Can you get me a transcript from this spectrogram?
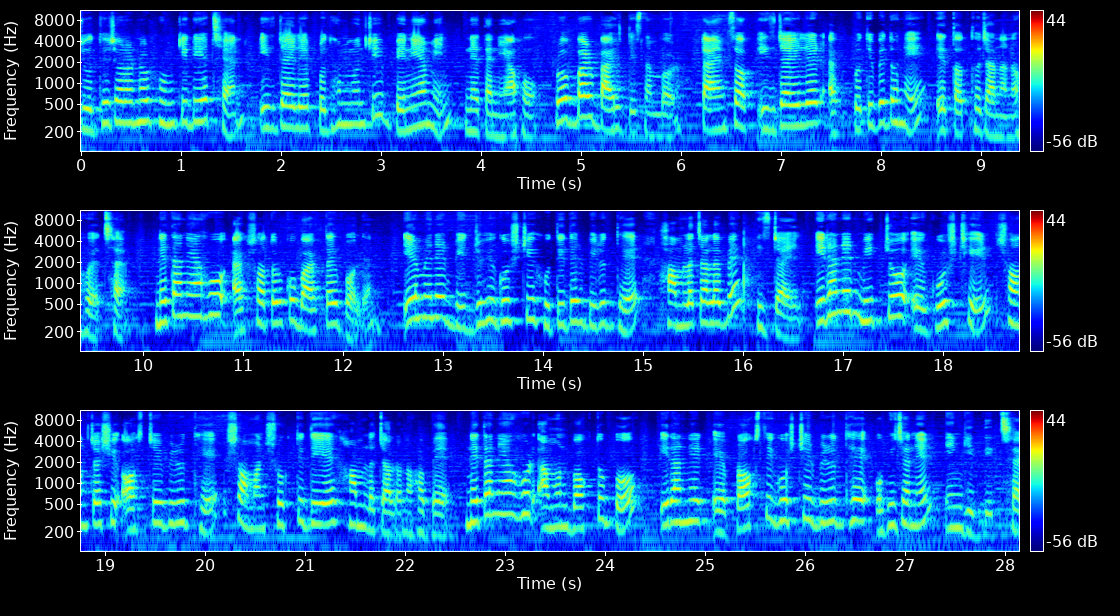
যুদ্ধে জড়ানোর হুমকি দিয়েছেন ইসরায়েলের প্রধানমন্ত্রী বেনিয়ামিন নেতানিয়াহু। রোববার বাইশ ডিসেম্বর টাইমস অফ ইসরায়েলের এক প্রতিবেদনে এ তথ্য জানানো হয়েছে। নেতানিয়াহু এক সতর্ক বার্তায় বলেন ইয়েমেনের বিদ্রোহী গোষ্ঠী হুতিদের বিরুদ্ধে হামলা চালাবে ইসরায়েল। ইরানের মিত্র এ গোষ্ঠীর সন্ত্রাসী অস্ত্রের বিরুদ্ধে সমান শক্তি দিয়ে হামলা চালানো হবে। নেতানিয়াহুর এমন বক্তব্য ইরানের এ প্রক্সি গোষ্ঠীর বিরুদ্ধে অভিযানের ইঙ্গিত দিচ্ছে।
